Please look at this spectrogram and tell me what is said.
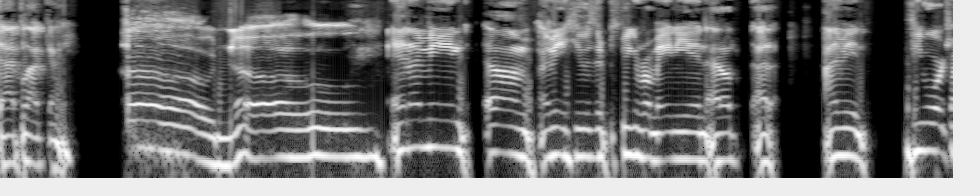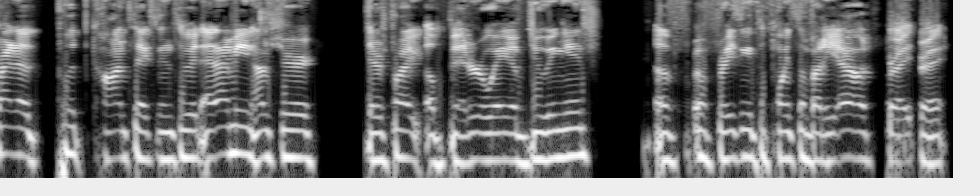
that black guy. Oh, no. And I mean, um, I mean, he was speaking Romanian. I don't, I, I mean, people were trying to put context into it. And I mean, I'm sure there's probably a better way of doing it, of, of phrasing it to point somebody out. Right, right.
